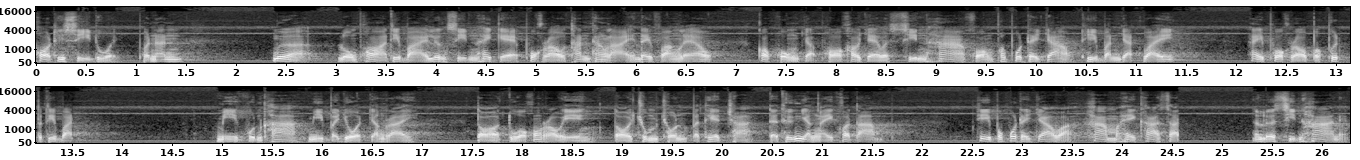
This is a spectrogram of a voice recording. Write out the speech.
ข้อที่สี่ด้วย เพราะนั้น เมื่อหลวงพ่ออธิบายเรื่องศีลให้แก่พวกเราท่านทั้งหลายได้ฟังแล้ว ก็คงจะพอเข้าใจว่าศีลห้าของพระพุทธเจ้าที่บัญญัติไว้ ให้พวกเราประพฤติปฏิบัติ มีคุณค่ามีประโยชน์อย่างไร ต่อตัวของเราเองต่อชุมชนประเทศชาติ แต่ถึงอย่างไงก็ตาม ที่พระพุทธเจ้าอะห้ามไม่ให้ฆ่าสัตว์เหลือศีลห้าเนี่ย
